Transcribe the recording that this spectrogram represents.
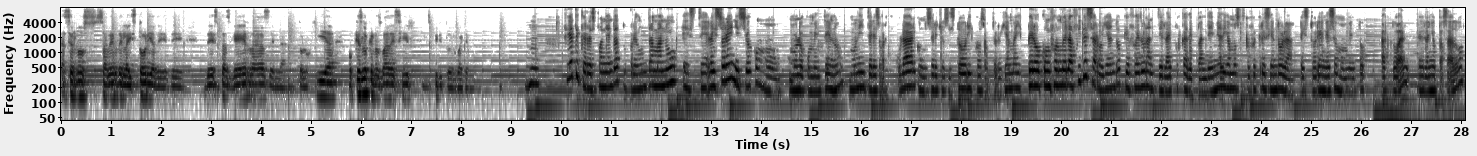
hacernos saber de la historia de, de, estas guerras, de la mitología, o qué es lo que nos va a decir el espíritu del Guayamón. Fíjate que respondiendo a tu pregunta, Manu, este, la historia inició como, como lo comenté, ¿no? Como un interés particular, con los hechos históricos, autología maya, pero conforme la fui desarrollando, que fue durante la época de pandemia, digamos que fue creciendo la, la historia en ese momento, actual, el año pasado,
